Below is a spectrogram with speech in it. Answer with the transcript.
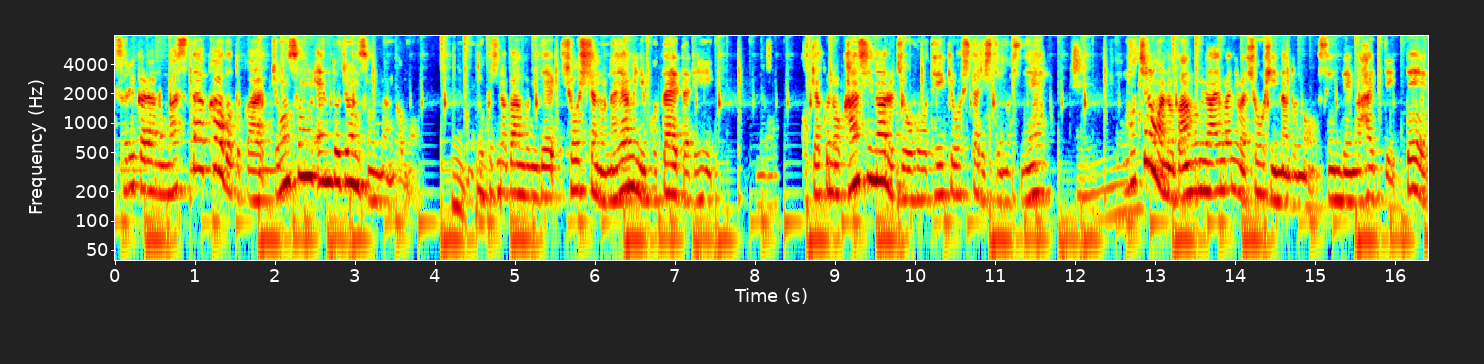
う。それからあのマスターカードとかジョンソンジョンソンなんかも、うんうん、独自の番組で消費者の悩みに答えたり、顧客の関心のある情報を提供したりしていますね。もちろんあの番組の合間には商品などの宣伝が入っていて、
